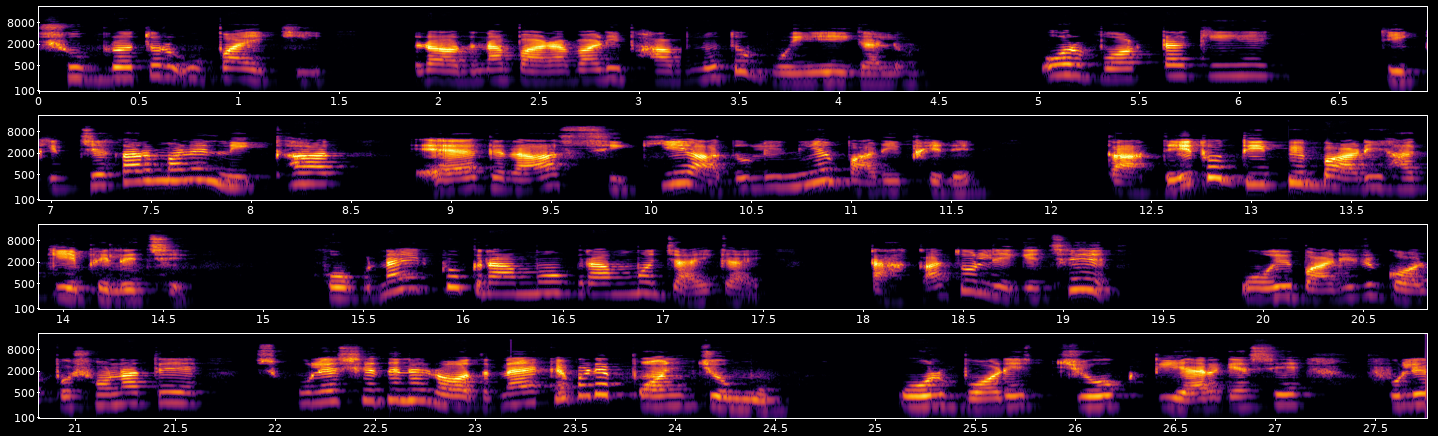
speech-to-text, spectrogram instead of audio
সুব্রতর উপায় কি? রদনা বাড়াবাড়ি ভাবলো তো বইয়েই গেল। ওর বরটা কি টিকিট চেকার মানে নিঘাত এক রাত শিখিয়ে আদুলি নিয়ে বাড়ি ফেরে। তাতে তো দ্বীপে বাড়ি হাঁকিয়ে ফেলেছে। হোক না একটু গ্রাম্য গ্রাম্য জায়গায়। টাকা তো লেগেছে। ওই বাড়ির গল্প শোনাতে স্কুলে সেদিনে রত্না একেবারে পঞ্চমুখ। ওর বরের চোখ টিয়ার গ্যাসে ফুলে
